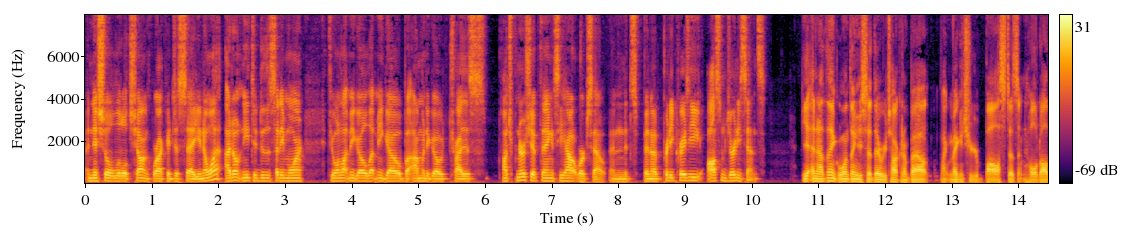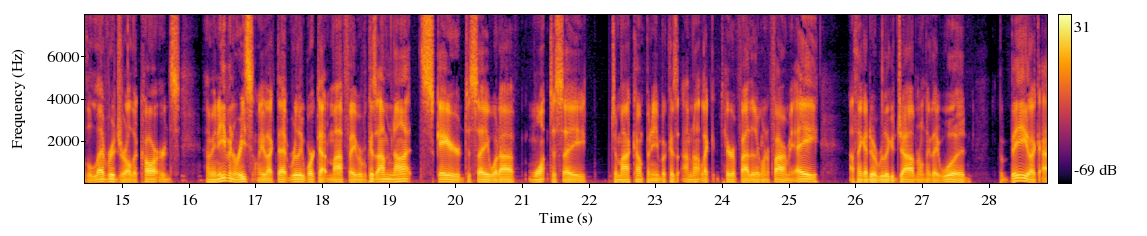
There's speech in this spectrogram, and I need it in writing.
initial little chunk where I could just say, you know what, I don't need to do this anymore. If you want to let me go, let me go, but I'm going to go try this entrepreneurship thing and see how it works out. And it's been a pretty crazy, awesome journey since. Yeah, and I think one thing you said there, we are talking about like making sure your boss doesn't hold all the leverage or all the cards. I mean, even recently, like that really worked out in my favor because I'm not scared to say what I want to say to my company because I'm not like terrified that they're going to fire me. A, I think I do a really good job. I don't think they would. But B, like I,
